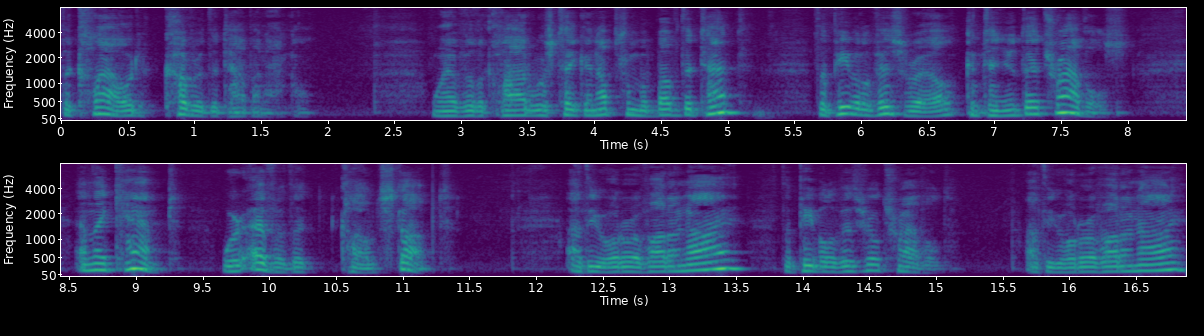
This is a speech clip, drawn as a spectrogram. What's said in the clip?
the cloud covered the tabernacle. Whenever the cloud was taken up from above the tent, the people of Israel continued their travels, and they camped wherever the cloud stopped. At the order of Adonai, the people of Israel traveled. At the order of Adonai,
